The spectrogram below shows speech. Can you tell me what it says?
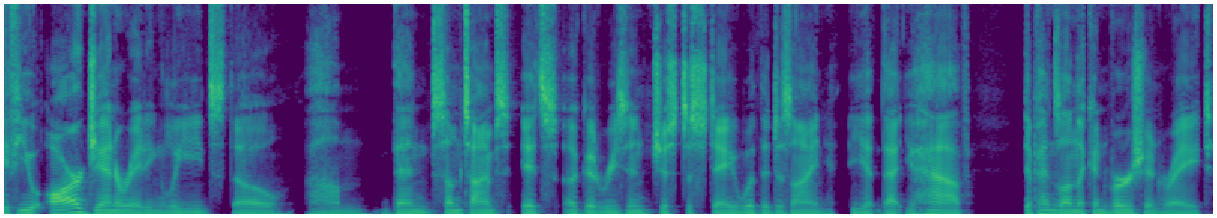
If you are generating leads, though, um, then sometimes it's a good reason just to stay with the design that you have. Depends on the conversion rate.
